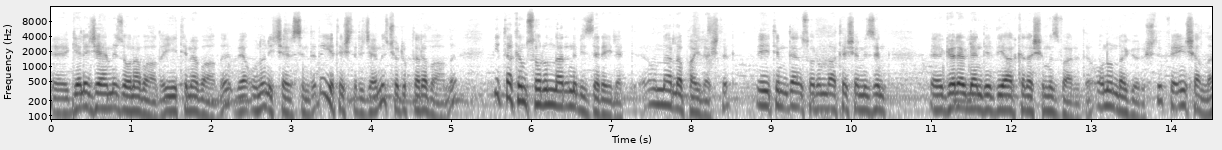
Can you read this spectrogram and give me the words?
E, geleceğimiz ona bağlı, eğitime bağlı ve onun içerisinde de yetiştireceğimiz çocuklara bağlı. Bir takım sorunlarını bizlere ilettiler. Onlarla paylaştık. Eğitimden sorumlu ateşemizin e, görevlendirdiği arkadaşımız vardı. Onunla görüştük ve inşallah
